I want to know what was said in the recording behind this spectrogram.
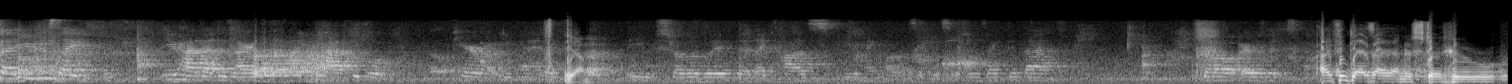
that you just like you had that desire to like, have people care about you, kind of like Yeah. that you struggled with that like caused you to make all those like, decisions. Like, did that go, or was it just kind of I think as I understood who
